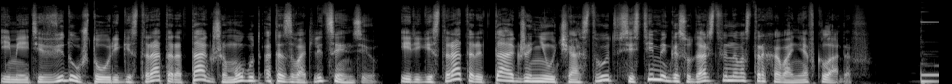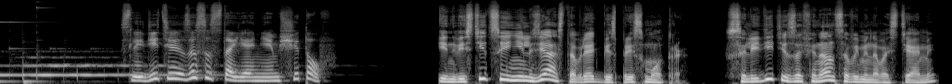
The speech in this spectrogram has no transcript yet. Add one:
Имейте в виду, что у регистратора также могут отозвать лицензию, и регистраторы также не участвуют в системе государственного страхования вкладов. Следите за состоянием счетов. Инвестиции нельзя оставлять без присмотра. Следите за финансовыми новостями,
